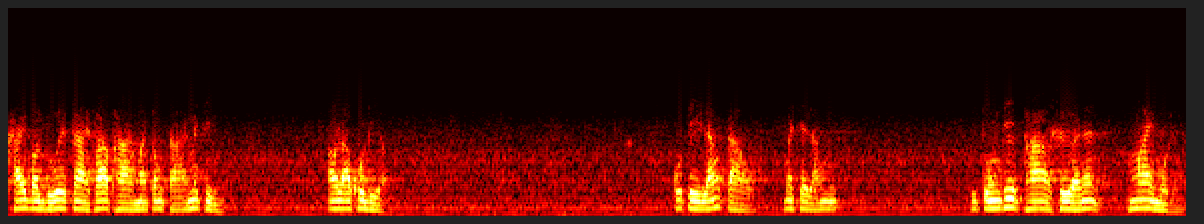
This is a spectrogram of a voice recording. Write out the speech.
ใครบอกอยู่ใกล้ฟ้าผ่ามาต้องตายไม่จริง เอาเราคนเดียว กุฏิหลังเก่า ไม่ใช่หลังอยู่ตรงที่พาเสือนั่นไหม้หมดเลย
